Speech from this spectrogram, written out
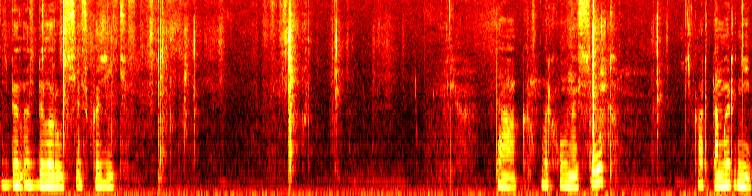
з, Біл... з Білорусі, скажіть. Так, Верховний суд. Карта мирні.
